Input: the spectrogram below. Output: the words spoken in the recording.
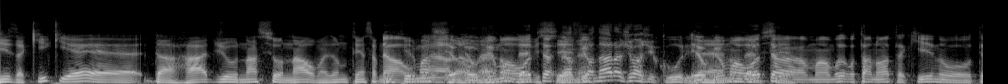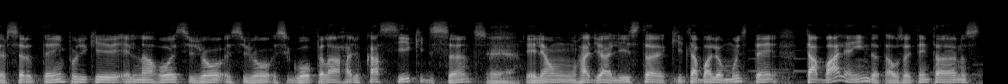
Diz aqui que é da Rádio Nacional, mas eu não tenho essa Não, confirmação. não, eu né? vi uma não deve outra- ser, né? Nacional era Jorge Cury. Eu É, vi uma ser. outra, uma outra nota aqui no terceiro tempo de que ele narrou esse, jogo, esse, jogo, esse gol pela Rádio Cacique de Santos. É. Ele é um radialista que trabalhou muito tempo, trabalha ainda, tá aos 80 anos,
